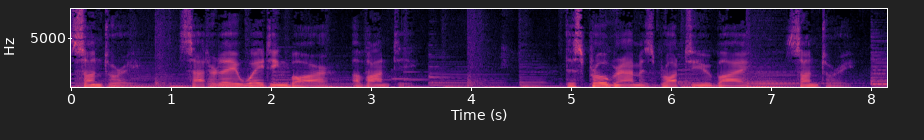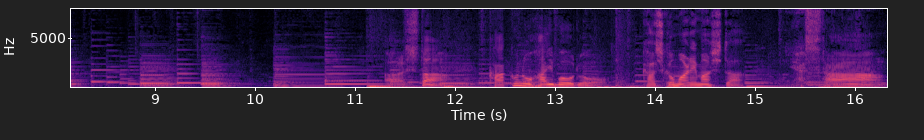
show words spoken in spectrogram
Suntory Saturday Waiting Bar Avanti. This program is brought to you by Suntory. あスタン角のハイボールをかしこまりました。いやスタン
